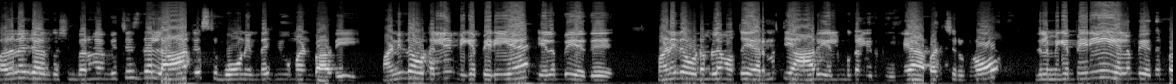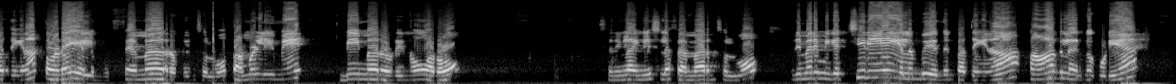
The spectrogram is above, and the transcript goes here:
பதினஞ்சாவது கொஸ்டின் பாருங்க. Which is the largest bone in the human body மனித உடலில் மிகப்பெரிய எலும்பு எது? மனித உடம்புல மொத்தம் இருநூத்தி ஆறு எலும்புகள் இருக்கு இல்லையா? படிச்சிருக்கிறோம். இதுல மிகப்பெரிய எலும்பு எதுன்னு பாத்தீங்கன்னா தொடை எலும்பு. ஃபெமர் அப்படின்னு சொல்லுவோம். தமிழ்லயுமே பீமர் அப்படின்னும் வரும். சரிங்களா? இங்கிலீஷ்ல ஃபெமர்னு சொல்லுவோம். இதே மாதிரி மிகச்சிறிய எலும்பு எதுன்னு பாத்தீங்கன்னா காதுல இருக்கக்கூடிய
